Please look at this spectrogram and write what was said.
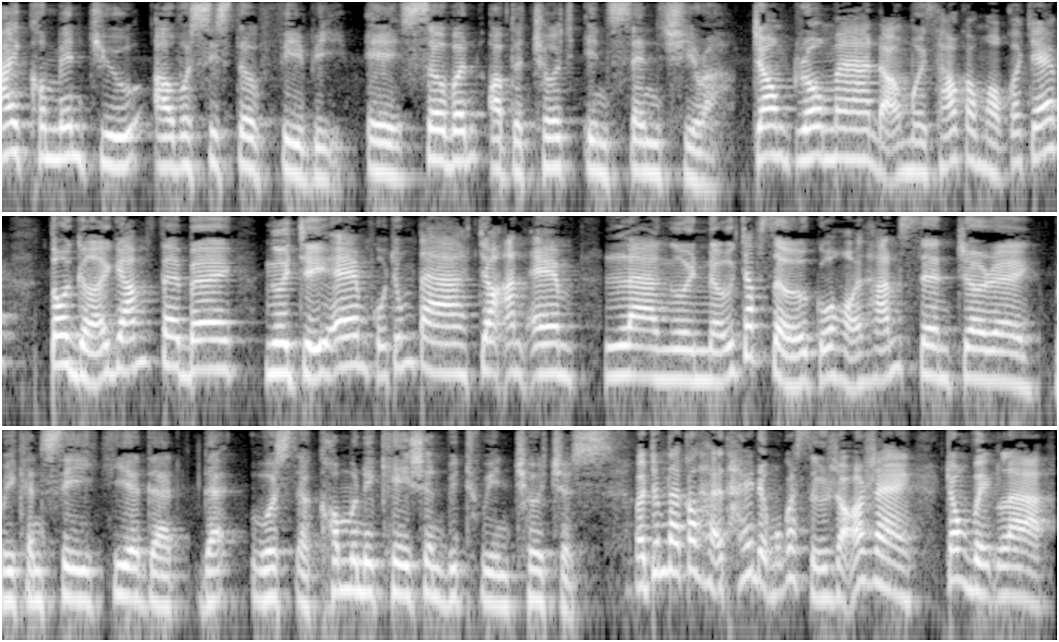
I commend you, our sister Phoebe, a servant of the church in Cenchira. Trong Roma đoạn 16 câu 1 có chép Tôi gửi gắm Phoebe, người chị em của chúng ta cho anh em là người nữ chấp sự của hội thánh Centure. We can see here that that was a communication between churches. Và chúng ta có thể thấy được một cái sự rõ ràng trong việc là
